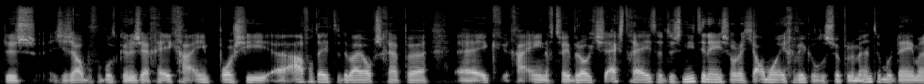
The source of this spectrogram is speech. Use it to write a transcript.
Dus je zou bijvoorbeeld kunnen zeggen: ik ga één portie uh, avondeten erbij opscheppen. Ik ga één of twee broodjes extra eten. Dus niet ineens zo dat je allemaal ingewikkelde supplementen moet nemen.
